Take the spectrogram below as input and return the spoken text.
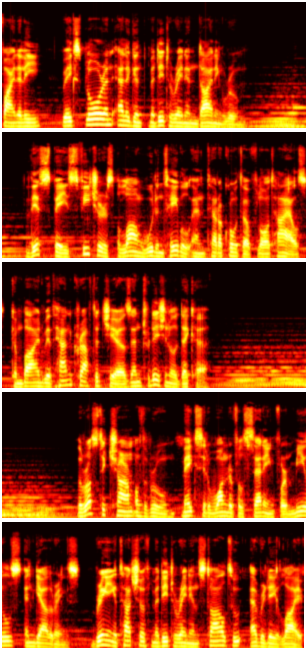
Finally, we explore an elegant Mediterranean dining room. This space features a long wooden table and terracotta floor tiles, combined with handcrafted chairs and traditional decor. The rustic charm of the room makes it a wonderful setting for meals and gatherings, bringing a touch of Mediterranean style to everyday life.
